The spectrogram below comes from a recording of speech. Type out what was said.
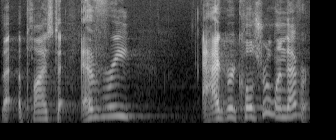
that applies to every agricultural endeavor.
